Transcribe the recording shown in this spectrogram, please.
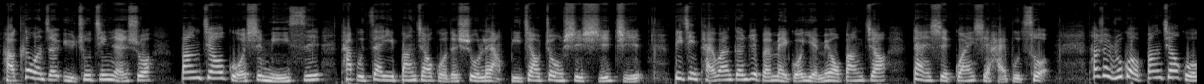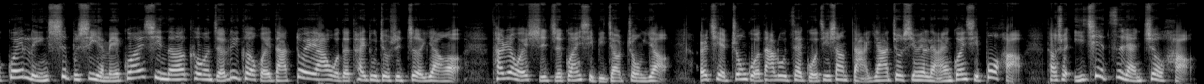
好，柯文哲语出惊人说。邦交国是迷思，他不在意邦交国的数量，比较重视实质。毕竟台湾跟日本、美国也没有邦交，但是关系还不错。他说：“如果邦交国归零，是不是也没关系呢？”柯文哲立刻回答：“对啊，我的态度就是这样哦。”他认为实质关系比较重要，而且中国大陆在国际上打压，就是因为两岸关系不好。他说：“一切自然就好。”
